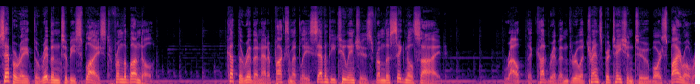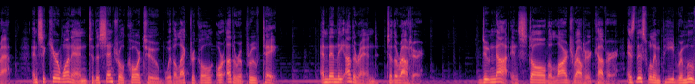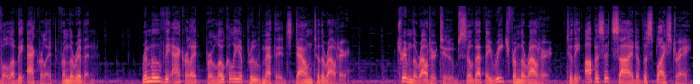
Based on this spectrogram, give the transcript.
Separate the ribbon to be spliced from the bundle. Cut the ribbon at approximately 72 inches from the signal side. Route the cut ribbon through a transportation tube or spiral wrap and secure one end to the central core tube with electrical or other approved tape, and then the other end to the router. Do not install the large router cover as this will impede removal of the acrylate from the ribbon. Remove the acrylate per locally approved methods down to the router. Trim the router tubes so that they reach from the router to the opposite side of the splice tray.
